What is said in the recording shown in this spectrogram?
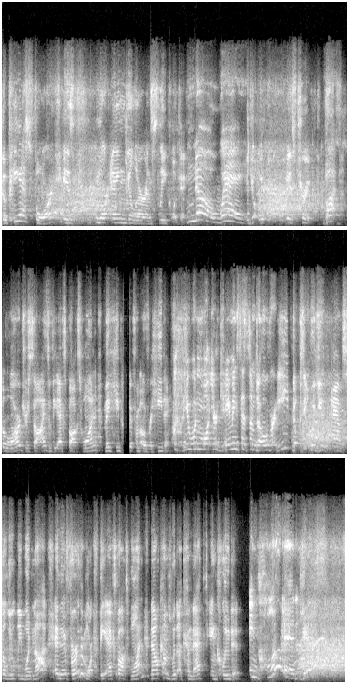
the PS4 is more angular and sleek looking. No way! You- It's true. But the larger size of the Xbox One may keep it from overheating. You wouldn't want your gaming system to overheat? No, see, well, you absolutely would not. And then furthermore, the Xbox One now comes with a Kinect included. Included? Yes.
